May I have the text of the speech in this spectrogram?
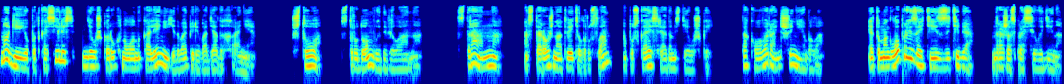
ноги ее подкосились, девушка рухнула на колени, едва переводя дыхание. «Что?» — с трудом выдавила она. «Странно», — осторожно ответил Руслан, опускаясь рядом с девушкой. «Такого раньше не было». «Это могло произойти из-за тебя?» — дрожа спросила Дина.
